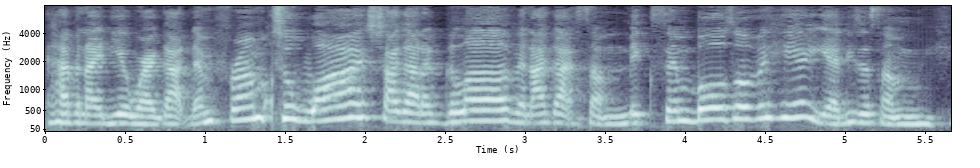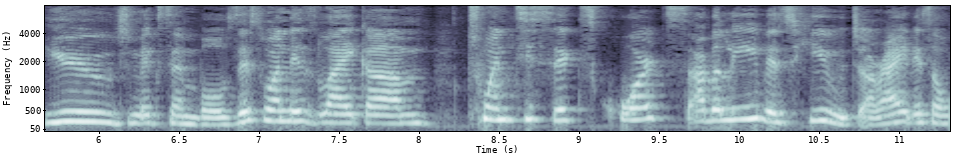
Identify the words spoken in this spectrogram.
have an idea where I got them from. To wash I got a glove and I got some mixing bowls over here. Yeah these are some huge mixing bowls this one is like um 26 quarts I believe is huge all right? It's a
